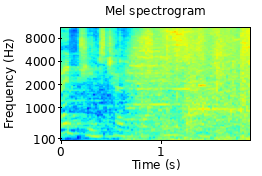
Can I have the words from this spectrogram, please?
Red Team's destroyed.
